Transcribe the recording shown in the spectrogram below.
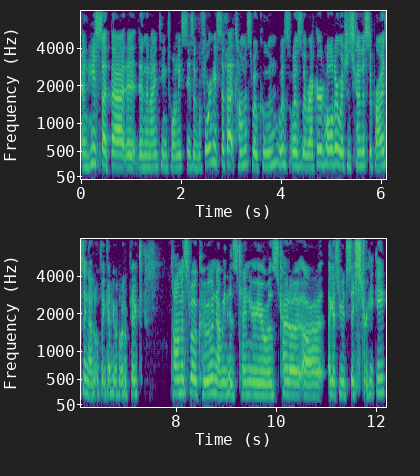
and he set that in the 1920 season. Before he set that, Thomas Vokoun was was the record holder, which is kind of surprising. I don't think anyone would have picked Thomas Vokoun. I mean, his tenure here was kind of, uh, I guess you would say, streaky,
